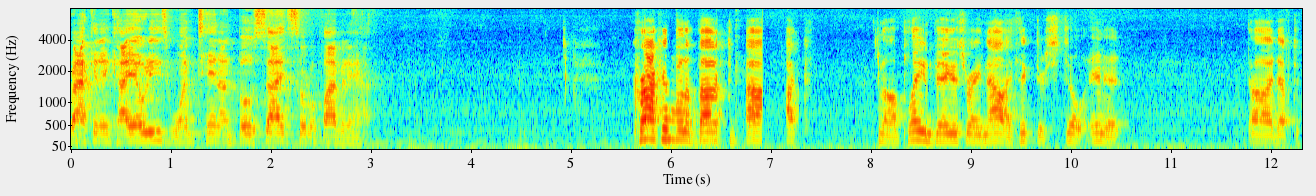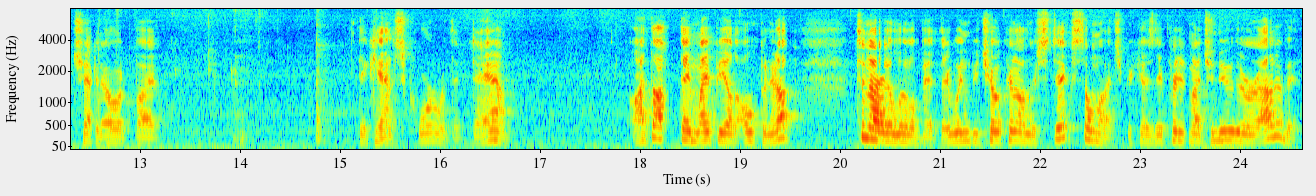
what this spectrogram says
Kraken and Coyotes, 110 on both sides, total five and a half. Kraken on a back to back. Uh, playing Vegas right now. I think they're still in it. Uh, I'd have to check it out, but they can't score with a damn. I thought they might be able to open it up tonight a little bit. They wouldn't be choking on their sticks so much because they pretty much knew they were out of it.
